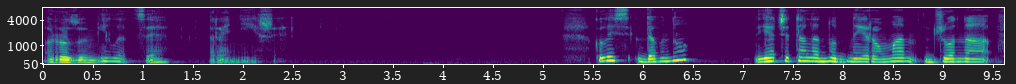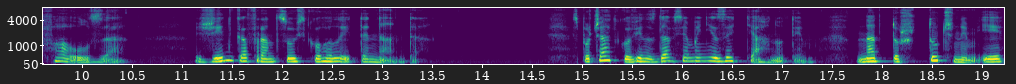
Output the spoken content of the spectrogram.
розуміла це раніше. Колись давно я читала нудний роман Джона Фаулза Жінка французького лейтенанта. Спочатку він здався мені затягнутим, надто штучним і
